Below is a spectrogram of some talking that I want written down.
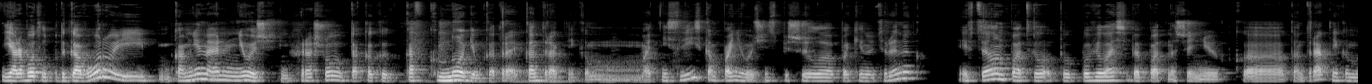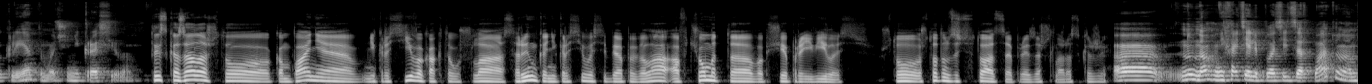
Я работала по договору, и ко мне, наверное, не очень хорошо, так как, как к многим контрактникам отнеслись. Компания очень спешила покинуть рынок. И в целом повела себя по отношению к контрактникам и клиентам очень некрасиво. Ты сказала, что компания некрасиво как-то ушла с рынка, некрасиво себя повела. А в чем это вообще проявилось? Что, что там за ситуация произошла? Расскажи. А, ну, нам не хотели платить зарплату, нам,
